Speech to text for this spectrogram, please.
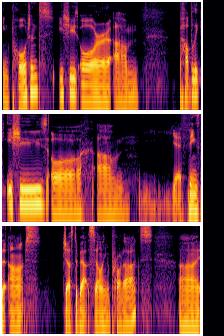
important issues or um, public issues or um, yeah things that aren't just about selling a product uh,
